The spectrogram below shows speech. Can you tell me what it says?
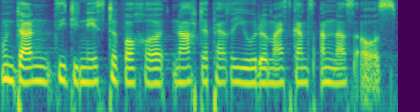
Und dann sieht die nächste Woche nach der Periode meist ganz anders aus.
